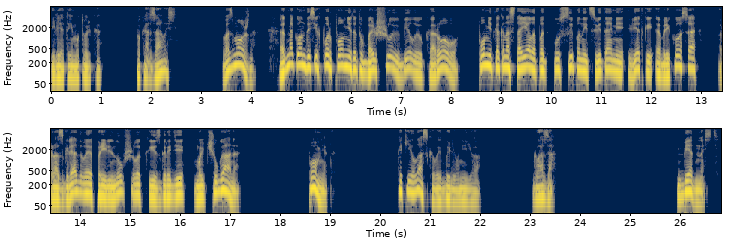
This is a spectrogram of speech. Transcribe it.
Или это ему только показалось? Возможно. Однако он до сих пор помнит эту большую белую корову, помнит, как она стояла под усыпанной цветами веткой абрикоса, разглядывая прильнувшего к изгороди мальчугана помнят, какие ласковые были у нее глаза. Бедность.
